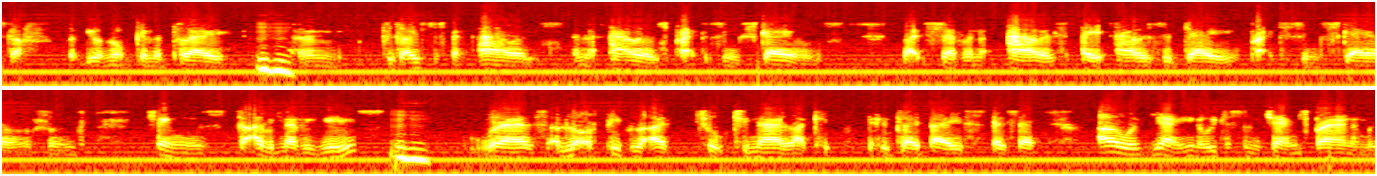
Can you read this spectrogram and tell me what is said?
stuff that you're not going to play hmm because I used to spend hours and hours practicing scales, like seven hours, eight hours a day practicing scales and things that I would never use. hmm Whereas a lot of people that I talk to now, like who play bass, they say, "Oh, yeah, you know, we just listen to James Brown and we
